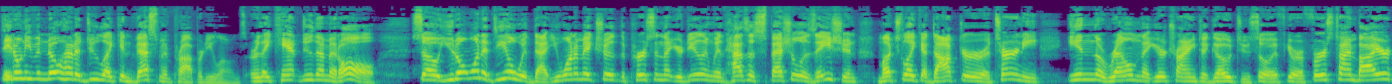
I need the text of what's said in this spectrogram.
they don't even know how to do like investment property loans or they can't do them at all. So you don't want to deal with that. You want to make sure that the person that you're dealing with has a specialization, much like a doctor or attorney in the realm that you're trying to go to. So if you're a first time buyer,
